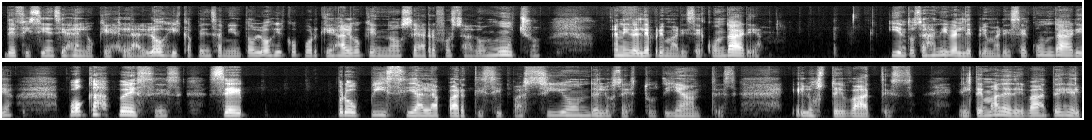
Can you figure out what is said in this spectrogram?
deficiencias en lo que es la lógica, pensamiento lógico, porque es algo que no se ha reforzado mucho a nivel de primaria y secundaria. Y entonces a nivel de primaria y secundaria, pocas veces se propicia la participación de los estudiantes, en los debates. El tema de debates, el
